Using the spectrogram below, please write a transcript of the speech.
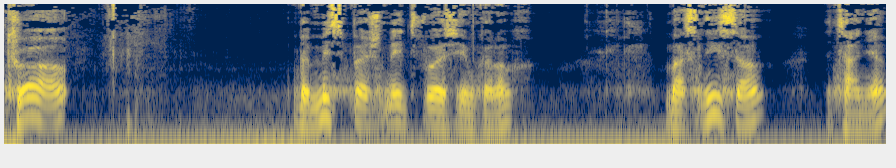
Kro. Bemispah Shnei Tvuasim Kanoch. Masnisa, the Tanya,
